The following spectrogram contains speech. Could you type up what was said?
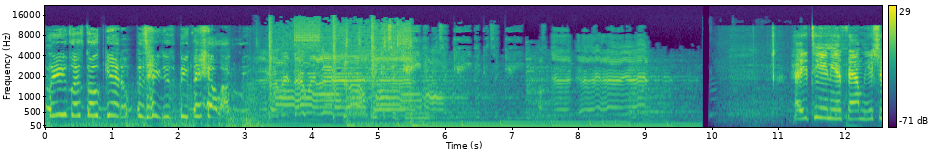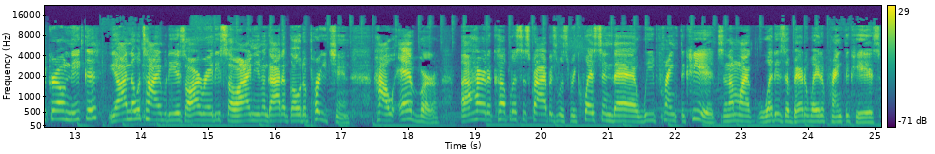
Please, let's go get them, because they just beat the hell out of me. Hey TNN family, it's your girl Nika. Y'all know what time it is already, so I ain't even gotta go to preaching. However, I heard a couple of subscribers was requesting that we prank the kids. And I'm like, what is a better way to prank the kids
